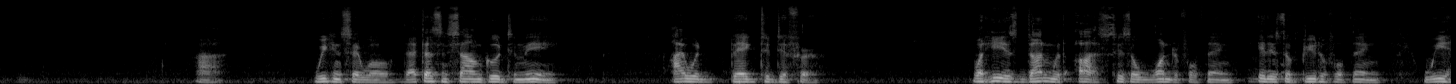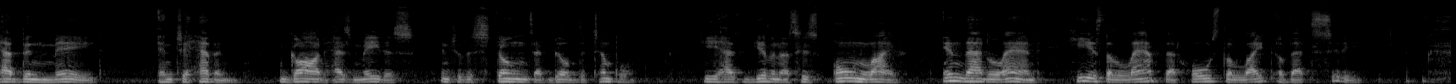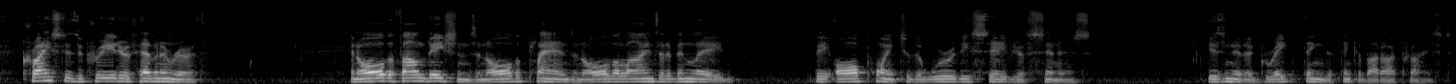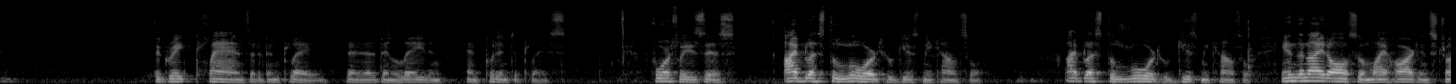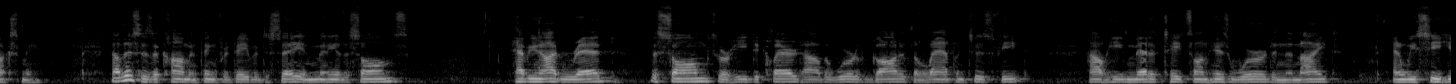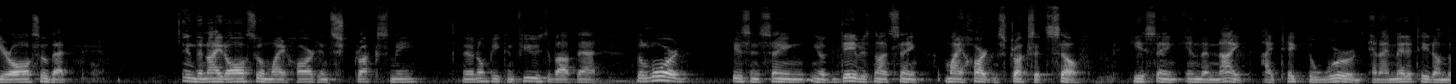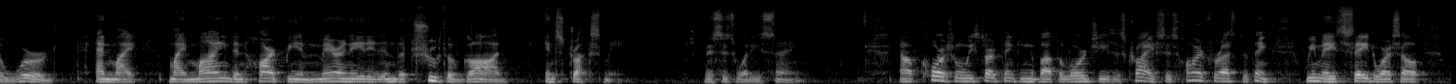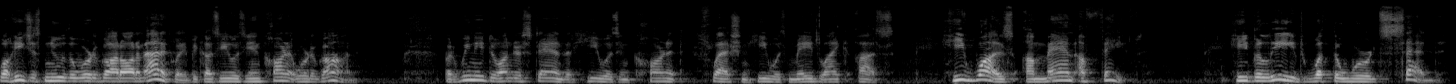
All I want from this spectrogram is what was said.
Uh, we can say, well, that doesn't sound good to me. I would beg to differ. What he has done with us is a wonderful thing. It is a beautiful thing. We have been made into heaven. God has made us into the stones that build the temple. He has given us his own life. In that land, he is the lamp that holds the light of that city. Christ is the creator of heaven and earth and all the foundations and all the plans and all the lines that have been laid, they all point to the worthy Savior of sinners. Isn't it a great thing to think about our Christ? The great plans that have been played, that have been laid and, and put into place. Fourthly, is this I bless the Lord who gives me counsel. I bless the Lord who gives me counsel. In the night also, my heart instructs me. Now, this is a common thing for David to say in many of the Psalms. Have you not read the Psalms where he declared how the Word of God is a lamp unto his feet, how he meditates on his Word in the night? And we see here also that In the night also my heart instructs me. Now don't be confused about that. The Lord isn't saying, you know, David is not saying, my heart instructs itself. He is saying, in the night I take the word and I meditate on the word, and my, my mind and heart being marinated in the truth of God instructs me. This is what he's saying. Now, of course, when we start thinking about the Lord Jesus Christ, it's hard for us to think. We may say to ourselves, well, he just knew the Word of God automatically because he was the incarnate Word of God. But we need to understand that he was incarnate flesh and he was made like us. He was a man of faith. He believed what the Word said,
